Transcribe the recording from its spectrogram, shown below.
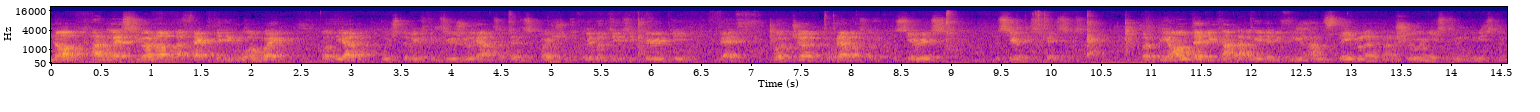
Not unless you are not affected in one way or the other, which the victims usually are. So that is questions of liberty, security, death, torture, whatever, so the serious, the serious cases. But beyond that, you can't argue that you feel unstable and unsure in eastern, in eastern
